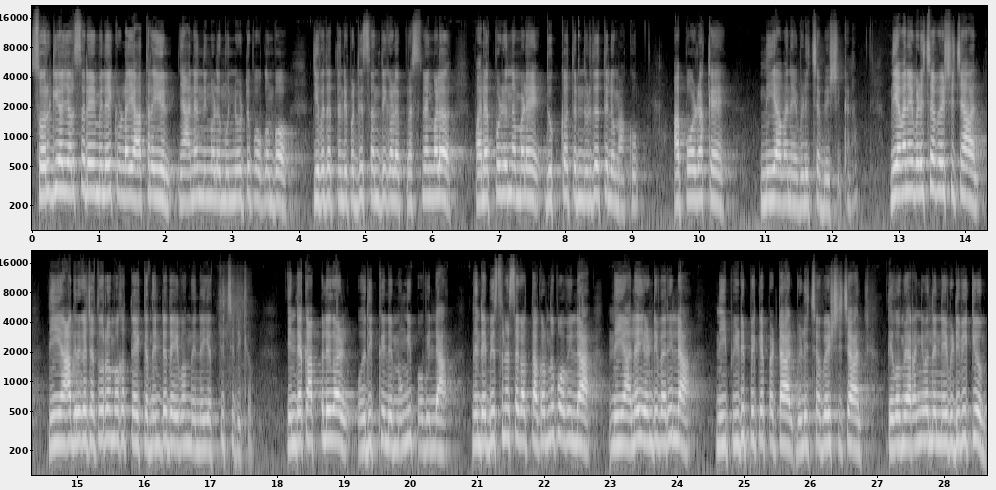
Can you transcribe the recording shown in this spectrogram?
സ്വർഗീയ ജെറുസലേമിലേക്കുള്ള യാത്രയിൽ ഞാനും നിങ്ങൾ മുന്നോട്ട് പോകുമ്പോൾ ജീവിതത്തിന്റെ പ്രതിസന്ധികൾ പ്രശ്നങ്ങൾ പലപ്പോഴും നമ്മളെ ദുഃഖത്തിനും ദുരിതത്തിലുമാക്കും. അപ്പോഴൊക്കെ നീ അവനെ വിളിച്ചപേക്ഷിക്കണം. നീ അവനെ വിളിച്ചപേക്ഷിച്ചാൽ നീ ആഗ്രഹിച്ച തുറമുഖത്തേക്ക് നിന്റെ ദൈവം നിന്നെ എത്തിച്ചിരിക്കും. നിന്റെ കപ്പലുകൾ ഒരിക്കലും മുങ്ങിപ്പോവില്ല. നിന്റെ ബിസിനസ്സുകൾ തകർന്നു പോവില്ല. നീ അലയേണ്ടി വരില്ല. നീ പീഡിപ്പിക്കപ്പെട്ടാൽ വിളിച്ചപേക്ഷിച്ചാൽ ദൈവം ഇറങ്ങി വന്ന് നിന്നെ വിടിവിക്കും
